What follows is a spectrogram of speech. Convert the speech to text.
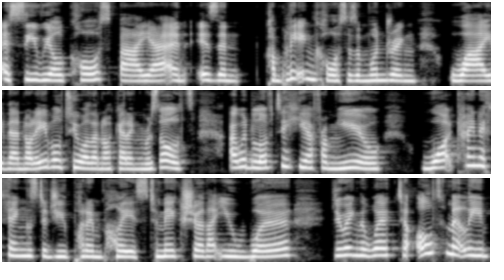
a serial course buyer and isn't completing courses and wondering why they're not able to or they're not getting results, I would love to hear from you what kind of things did you put in place to make sure that you were doing the work to ultimately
